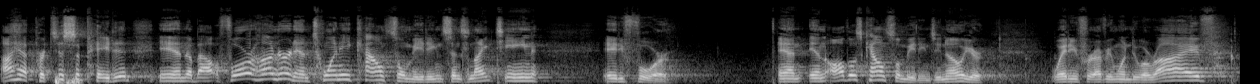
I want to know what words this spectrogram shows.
I have participated in about 420 council meetings since 1984. And in all those council meetings, you know, you're waiting for everyone to arrive,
